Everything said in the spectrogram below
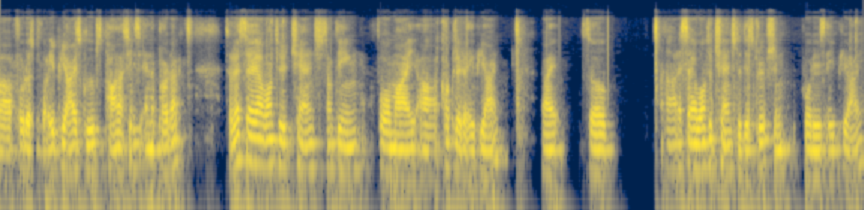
uh, folders for APIs, groups, policies, and the products. So let's say I want to change something for my uh, calculator API, right? So uh, let's say I want to change the description for this API,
